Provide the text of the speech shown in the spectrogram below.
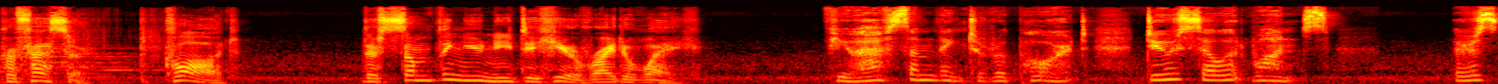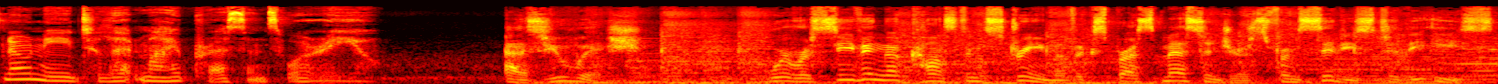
Professor, Claude, there's something you need to hear right away. If you have something to report, do so at once. There is no need to let my presence worry you. As you wish. We're receiving a constant stream of express messengers from cities to the east.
